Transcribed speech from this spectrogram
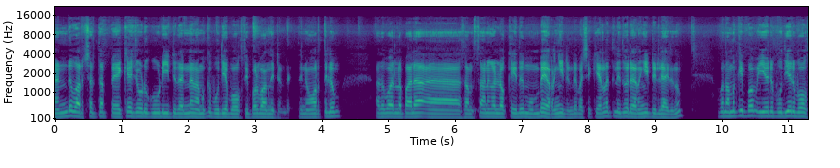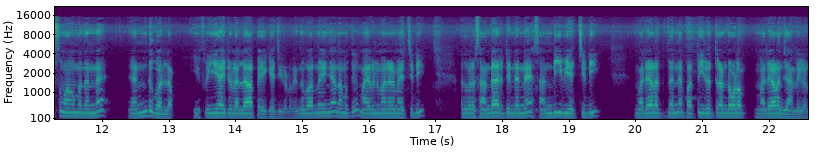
രണ്ട് വർഷത്തെ പാക്കേജോട് കൂടിയിട്ട് തന്നെ നമുക്ക് പുതിയ ബോക്സ് ഇപ്പോൾ വന്നിട്ടുണ്ട്. നോർത്തിലും അതുപോലുള്ള പല സംസ്ഥാനങ്ങളിലൊക്കെ ഇത് മുമ്പേ ഇറങ്ങിയിട്ടുണ്ട്. പക്ഷേ കേരളത്തിൽ ഇതുവരെ ഇറങ്ങിയിട്ടില്ലായിരുന്നു. അപ്പോൾ നമുക്കിപ്പം ഈ ഒരു പുതിയൊരു ബോക്സ് വാങ്ങുമ്പോൾ തന്നെ രണ്ട് കൊല്ലം ഈ ഫ്രീ ആയിട്ടുള്ള എല്ലാ പാക്കേജുകളും. എന്ന് പറഞ്ഞു കഴിഞ്ഞാൽ നമുക്ക് മയബിൽ മനോരമ എച്ച് ഡി അതുപോലെ സൺ ഡയറക്റ്റിന്റെ തന്നെ Sun T V H D മലയാളത്തിൽ തന്നെ പത്ത് ഇരുപത്തിരണ്ടോളം മലയാളം ചാനലുകൾ.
